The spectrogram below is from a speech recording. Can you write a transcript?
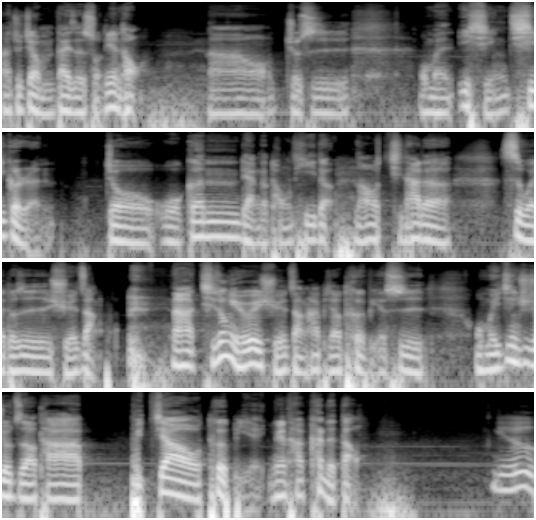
那就叫我们带着手电筒，然后就是我们一行七个人。就我跟两个同梯的，然后其他的四位都是学长。那其中有一位学长，他比较特别，是我们一进去就知道他比较特别，因为他看得到。有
